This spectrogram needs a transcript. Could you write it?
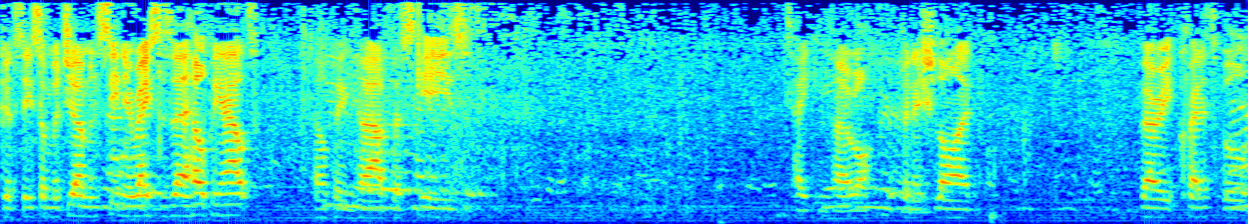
Good to see some of the German senior racers there helping out, helping her out for skis, taking her off the finish line. Very creditable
